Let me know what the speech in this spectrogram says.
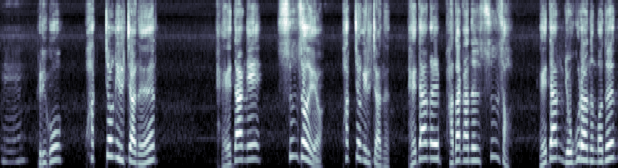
네. 그리고 확정일자는 배당의 순서예요. 확정 일자는 배당을 받아가는 순서. 배당 요구라는 거는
